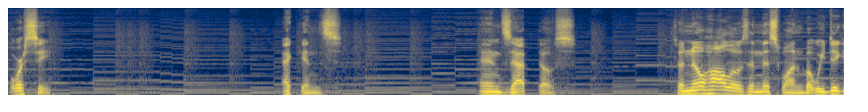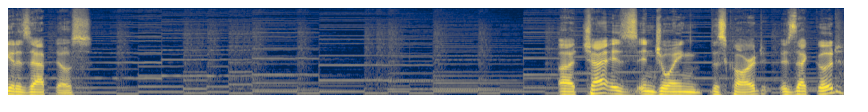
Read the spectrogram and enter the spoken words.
Horsea. Ekans. And Zapdos. So no holos in this one, but we did get a Zapdos. Uh, chat is enjoying this card. Is that good?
